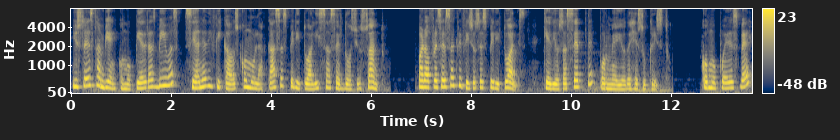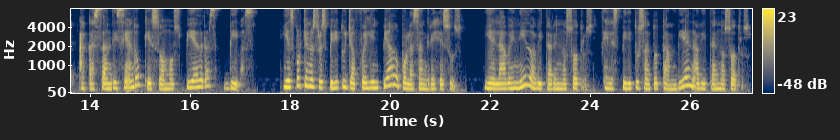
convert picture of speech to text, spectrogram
Y ustedes también, como piedras vivas, sean edificados como la casa espiritual y sacerdocio santo, para ofrecer sacrificios espirituales que Dios acepte por medio de Jesucristo. Como puedes ver, acá están diciendo que somos piedras vivas y es porque nuestro espíritu ya fue limpiado por la sangre de Jesús, y Él ha venido a habitar en nosotros. El Espíritu Santo también habita en nosotros.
